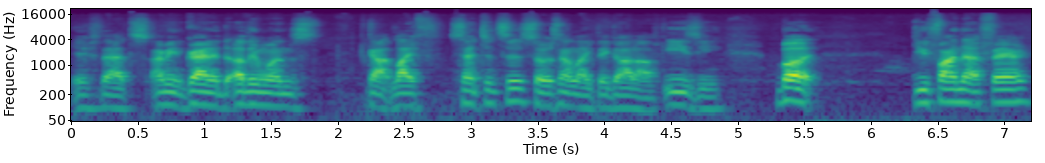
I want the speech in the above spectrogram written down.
if that's. I mean, granted, the other ones got life sentences, so it's not like they got off easy. But do you find that fair?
